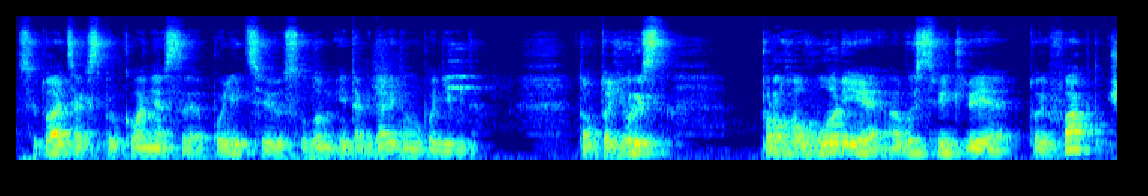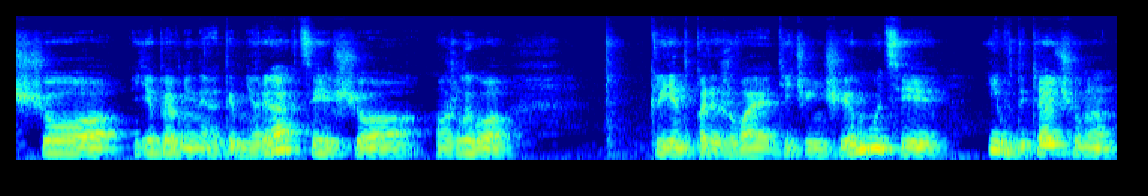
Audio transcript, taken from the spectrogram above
ситуаціях спілкування з поліцією, судом і так далі, тому подібне. Тобто юрист проговорює, висвітлює той факт, що є певні негативні реакції, що, можливо, клієнт переживає ті чи інші емоції, і в дитячому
